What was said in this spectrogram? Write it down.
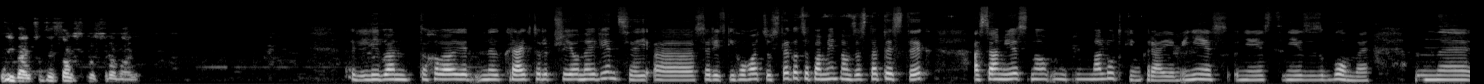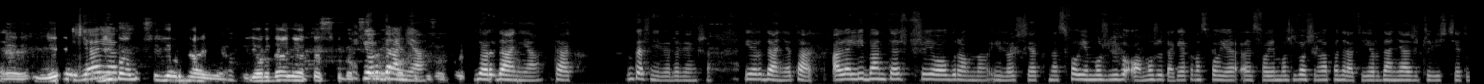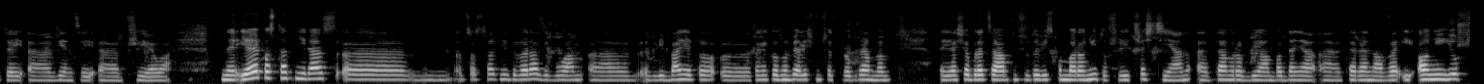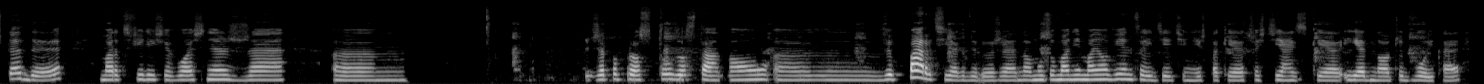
Libańczycy są sfrustrowani. Liban to chyba jeden kraj, który przyjął najwięcej e, syryjskich uchodźców. Z tego co pamiętam ze statystyk, a sam jest no, malutkim krajem i nie jest, nie jest, nie jest z gumy. Mm, e, nie jest ja, Liban ja... czy Jordania? Jordania też chyba. Jordania, Jordania, tak. No też niewiele większa. Jordania, tak, ale Liban też przyjął ogromną ilość, jak na swoje możliwości, o może tak, jak na swoje, e, swoje możliwości, ma pan rację, Jordania rzeczywiście tutaj e, więcej e, przyjęła. Ja jak ostatni raz, co ostatnie dwa razy byłam w Libanie, to tak jak rozmawialiśmy przed programem, ja się obracałam w tym środowisku maronitów, czyli chrześcijan, tam robiłam badania terenowe i oni już wtedy martwili się właśnie, że że po prostu zostaną e, wyparci, jak gdyby, że no, muzułmanie mają więcej dzieci niż takie chrześcijańskie jedno czy dwójkę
